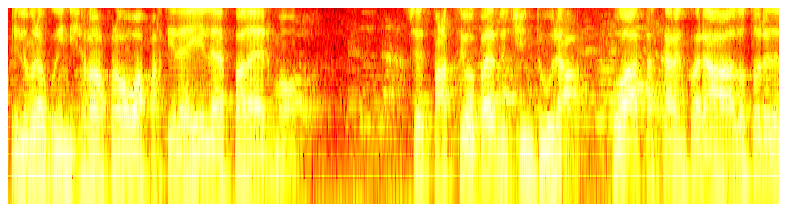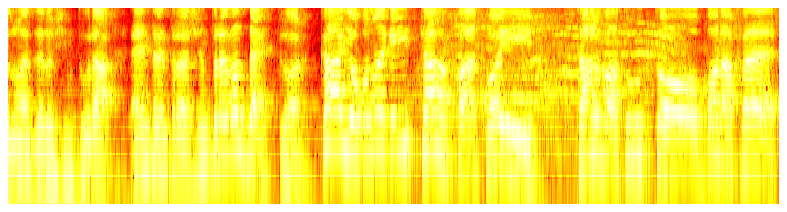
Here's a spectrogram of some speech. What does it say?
il numero 15. Allora prova a partire il Palermo. C'è spazio per cintura. Può attaccare ancora l'autore dell'1-0 cintura. Entra dentro la cintura col destro. Arcaio, pallone che gli scappa. E poi salva tutto. Bonafè.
